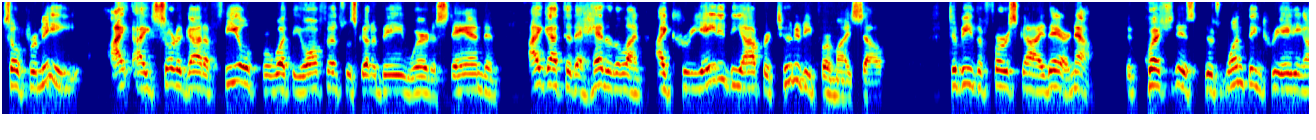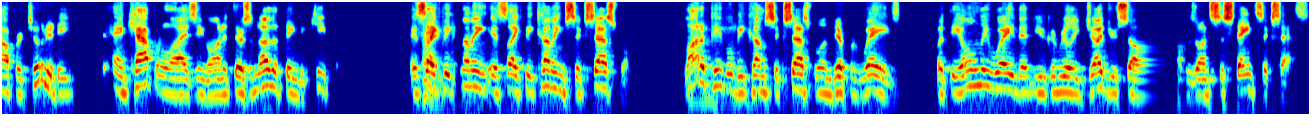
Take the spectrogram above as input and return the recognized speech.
So for me, I, I sort of got a feel for what the offense was going to be, where to stand, and I got to the head of the line. I created the opportunity for myself to be the first guy there. Now, the question is there's one thing creating opportunity and capitalizing on it, there's another thing to keep it. It's right. like becoming it's like becoming successful. A lot of people become successful in different ways. But the only way that you can really judge yourself is on sustained success.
